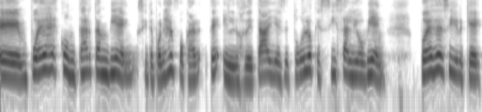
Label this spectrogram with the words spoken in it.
Eh, puedes contar también, si te pones a enfocarte en los detalles de todo lo que sí salió bien, puedes decir que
